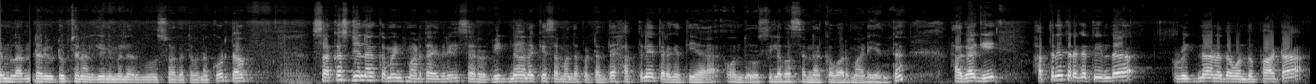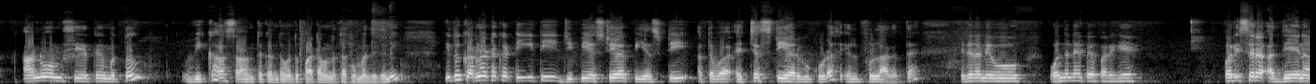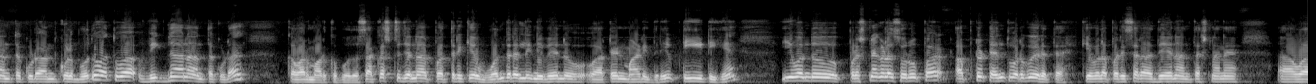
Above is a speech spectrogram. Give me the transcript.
M learner YouTube ಚಾನಲ್ಗೆ ನಿಮ್ಮೆಲ್ಲರಿಗೂ ಸ್ವಾಗತವನ್ನು ಕೋರ್ತಾ. ಸಾಕಷ್ಟು ಜನ ಕಮೆಂಟ್ ಮಾಡ್ತಾ ಇದ್ರಿ, ಸರ್, ವಿಜ್ಞಾನಕ್ಕೆ ಸಂಬಂಧಪಟ್ಟಂತೆ ಹತ್ತನೇ ತರಗತಿಯ ಒಂದು ಸಿಲೆಬಸ್ಸನ್ನು ಕವರ್ ಮಾಡಿ ಅಂತ. ಹಾಗಾಗಿ ಹತ್ತನೇ ತರಗತಿಯಿಂದ ವಿಜ್ಞಾನದ ಒಂದು ಪಾಠ, ಅನುವಂಶೀಯತೆ ಮತ್ತು ವಿಕಾಸ ಅಂತಕ್ಕಂಥ ಒಂದು ಪಾಠವನ್ನು ತಗೊಂಬಂದಿದ್ದೀನಿ ಇದು Karnataka T E T G P S T R P S T ಅಥವಾ ಎಚ್ ಎಸ್ ಟಿ ಆರ್ಗೂ ಕೂಡ ಹೆಲ್ಪ್ಫುಲ್ ಆಗುತ್ತೆ. ಇದನ್ನು ನೀವು ಒಂದನೇ ಪೇಪರಿಗೆ ಪರಿಸರ ಅಧ್ಯಯನ ಅಂತ ಕೂಡ ಅಂದ್ಕೊಳ್ಬೋದು, ಅಥವಾ ವಿಜ್ಞಾನ ಅಂತ ಕೂಡ ಕವರ್ ಮಾಡ್ಕೋಬೋದು. ಸಾಕಷ್ಟು ಜನ ಪತ್ರಿಕೆ ಒಂದರಲ್ಲಿ ನೀವೇನು ಅಟೆಂಡ್ ಮಾಡಿದ್ರಿ ಟಿ ಇ ಟಿಗೆ ಈ ಒಂದು ಪ್ರಶ್ನೆಗಳ ಸ್ವರೂಪ ಅಪ್ ಟು ಟೆಂತ್ವರೆಗೂ ಇರುತ್ತೆ. ಕೇವಲ ಪರಿಸರ ಅಧ್ಯಯನ ಅಂದ ತಕ್ಷಣವೇ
